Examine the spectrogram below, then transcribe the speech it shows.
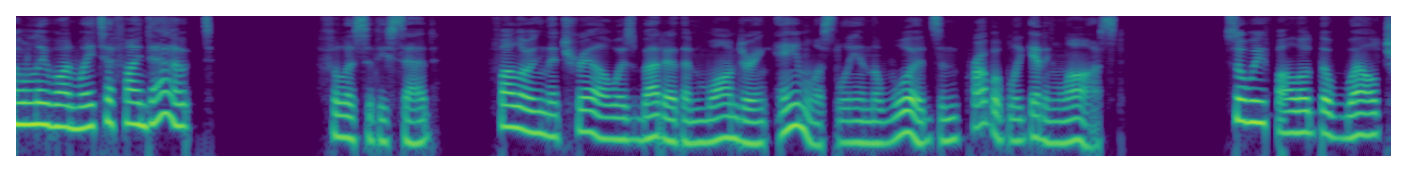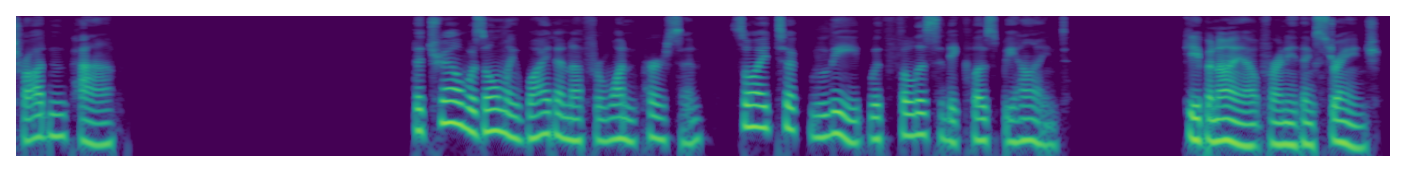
Only one way to find out, Felicity said. Following the trail was better than wandering aimlessly in the woods and probably getting lost. So we followed the well trodden path. The trail was only wide enough for one person, so I took lead with Felicity close behind. Keep an eye out for anything strange,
